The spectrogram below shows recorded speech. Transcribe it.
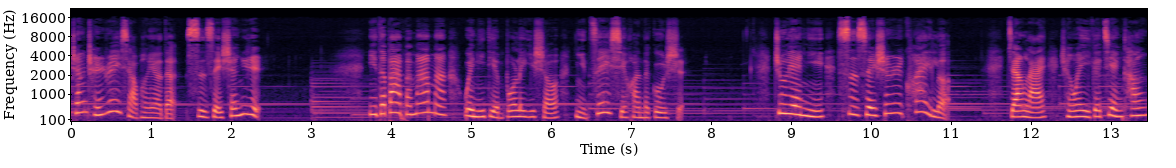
张晨瑞小朋友的四岁生日。你的爸爸妈妈为你点播了一首你最喜欢的故事，祝愿你四岁生日快乐！将来成为一个健康、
